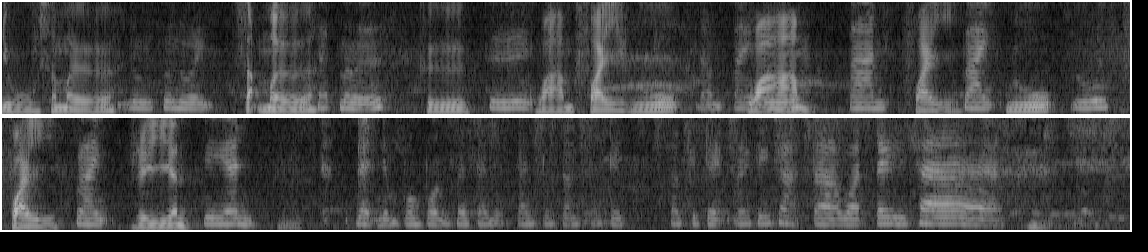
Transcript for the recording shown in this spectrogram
อยู่เสมอดูคุณหน่วยเสมอรัดเหมอ คือคือความใฝ่รู้ดำไปความปานใฝ่ไฟรู้ รู้ใฝ่ไฟเรียนเรียนเด็ดหนึ่งปมปนเป็นสนุกเป็นตุ้มตามสันติตามกิจเด็กในกินค่ะสวัสดีค่ะ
